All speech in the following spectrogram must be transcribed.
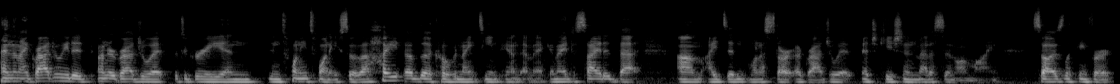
and then I graduated undergraduate degree in, in 2020, so the height of the COVID 19 pandemic. And I decided that um, I didn't want to start a graduate education in medicine online. So I was looking for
